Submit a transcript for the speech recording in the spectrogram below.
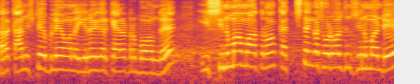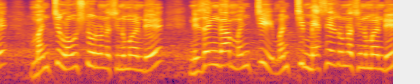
తన కానిస్టేబుల్ ఏమన్న హీరో గారి క్యారెక్టర్ బాగుంది. ఈ సినిమా మాత్రం ఖచ్చితంగా చూడవలసిన సినిమా అండి. మంచి లవ్ స్టోరీ ఉన్న సినిమా అండి. నిజంగా మంచి మంచి మెసేజ్ ఉన్న సినిమా అండి.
